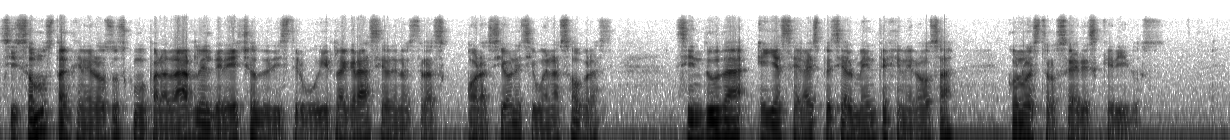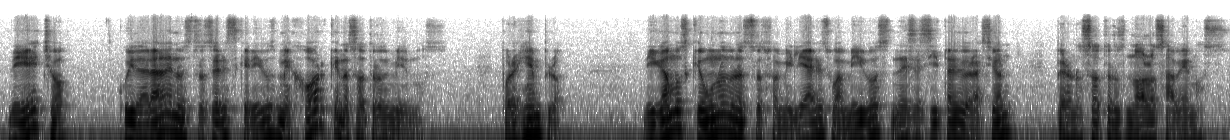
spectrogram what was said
si somos tan generosos como para darle el derecho de distribuir la gracia de nuestras oraciones y buenas obras, sin duda ella será especialmente generosa con nuestros seres queridos. De hecho, cuidará de nuestros seres queridos mejor que nosotros mismos. Por ejemplo, digamos que uno de nuestros familiares o amigos necesita de oración, pero nosotros no lo sabemos.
